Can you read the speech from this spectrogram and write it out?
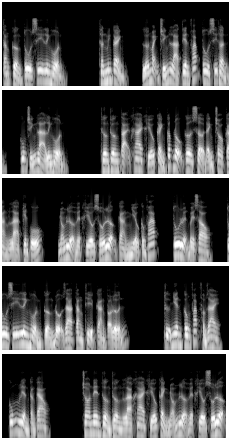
tăng cường tu sĩ linh hồn. Thần minh cảnh, lớn mạnh chính là tiên pháp tu sĩ thần, cũng chính là linh hồn. Thường thường tại khai khiếu cảnh cấp độ cơ sở đánh cho càng là kiên cố, nhóm lửa huyệt khiếu số lượng càng nhiều công pháp, tu luyện về sau, tu sĩ linh hồn cường độ gia tăng thì càng to lớn. Tự nhiên công pháp phẩm giai cũng liền càng cao. Cho nên thường thường là khai khiếu cảnh nhóm lửa huyệt khiếu số lượng,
